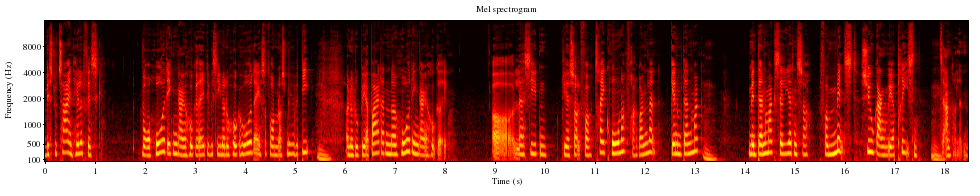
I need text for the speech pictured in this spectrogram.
hvis du tager en hellefisk, hvor hovedet ikke engang er hugget af, det vil sige, når du hugger hovedet af, så får den også mere værdi. Mm. Og når du bearbejder den, når hovedet ikke engang er hugget af. Og lad os sige, at den bliver solgt for 3 kroner fra Grønland gennem Danmark. Mm. Men Danmark sælger den så for mindst syv gange mere prisen mm. til andre lande.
